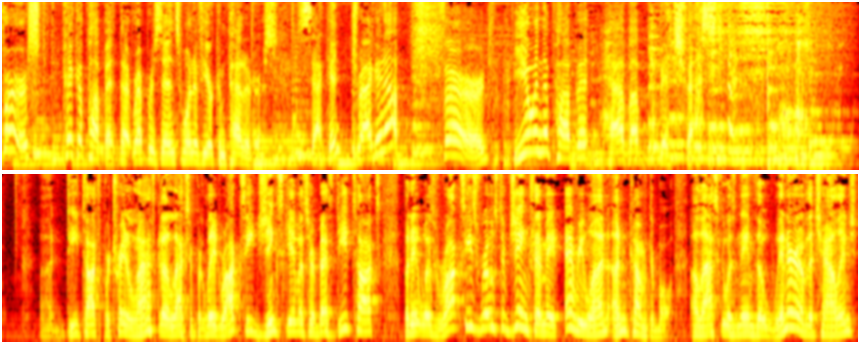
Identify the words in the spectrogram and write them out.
First, pick a puppet that represents one of your competitors. Second, drag it up. Third, you and the puppet have a bitch fest. Uh, Detox portrayed Alaska. Alaska played Roxy. Jinx gave us her best detox, but it was Roxy's roast of Jinx that made everyone uncomfortable. Alaska was named the winner of the challenge,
